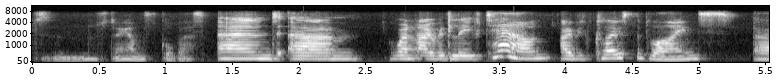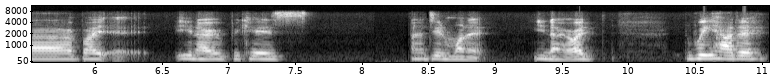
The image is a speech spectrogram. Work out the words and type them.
stay on the school bus, and um, when I would leave town, I would close the blinds uh, by you know because I didn't want it. You know, I we had a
